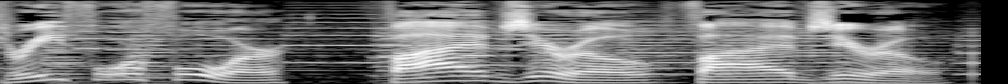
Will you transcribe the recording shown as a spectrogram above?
344 5050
